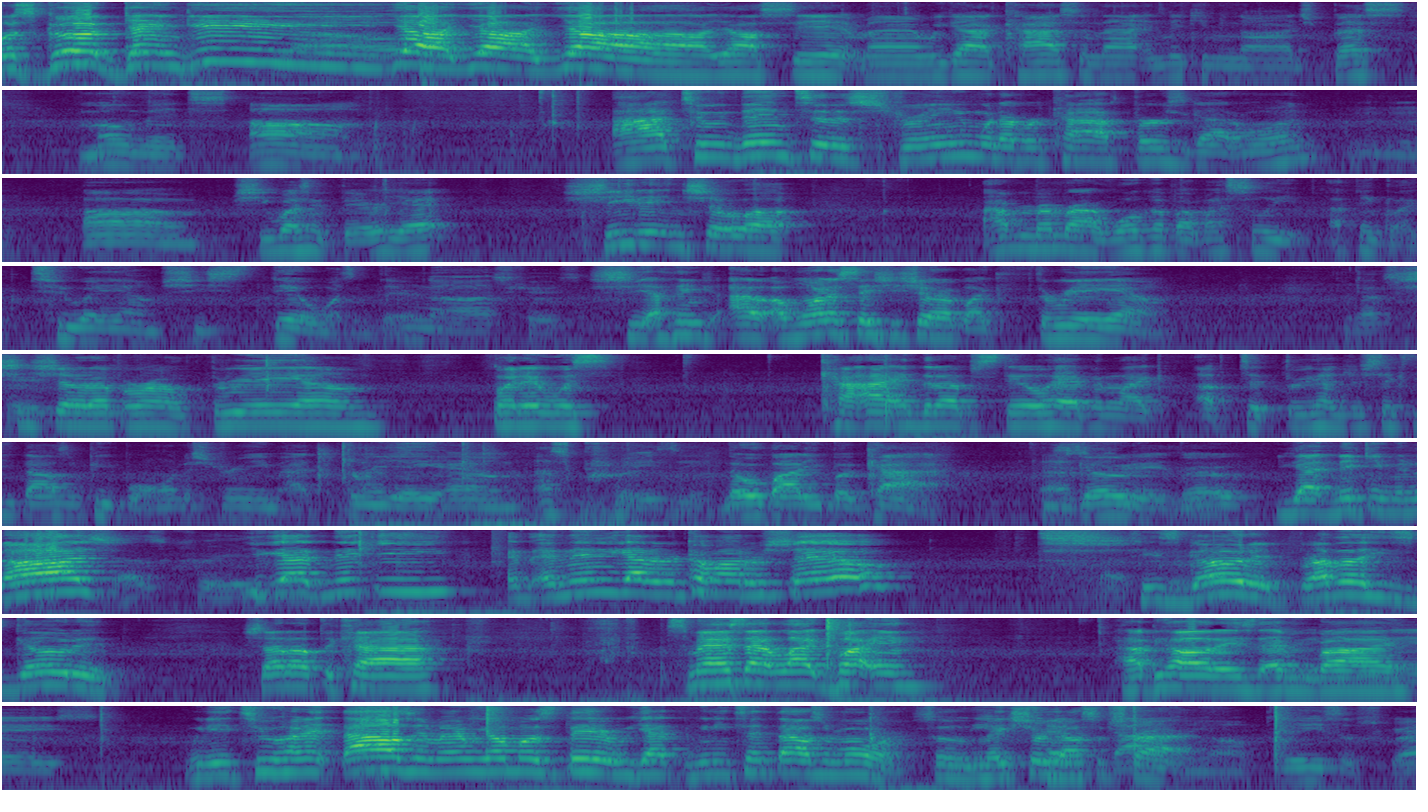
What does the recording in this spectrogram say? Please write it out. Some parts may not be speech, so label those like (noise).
What's good, gangy? Yeah, yeah, yeah. Y'all see it, man. We got Kai Cenat and Nicki Minaj. Best moments. Um, I tuned into the stream whenever Kai first got on. Um, she wasn't there yet. She didn't show up. I remember I woke up out my sleep. I think like 2 a.m. She still wasn't there. No, that's crazy. She, I think, I, I want to say she showed up like 3 a.m. That's She showed up around 3 a.m. But it was Kai ended up still having like up to 360,000 people on the stream at 3 a.m. That's crazy. Nobody but Kai. He's That's goaded, crazy. bro. You got Nicki Minaj. That's crazy. You got Nicki, and, and then you got her to come out her shell. He's goaded, brother. He's goaded. Shout out to Kai. Smash that like button. Happy holidays to everybody. Holidays. We need two hundred thousand, man. We almost there. We got we need ten thousand more. So make need sure y'all 10,000, subscribe. Y'all. Please subscribe.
